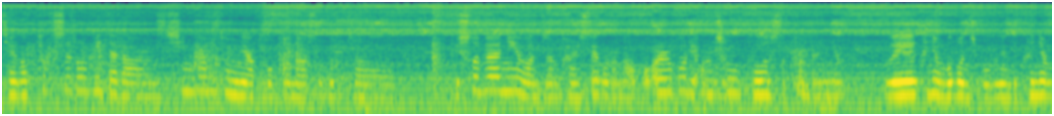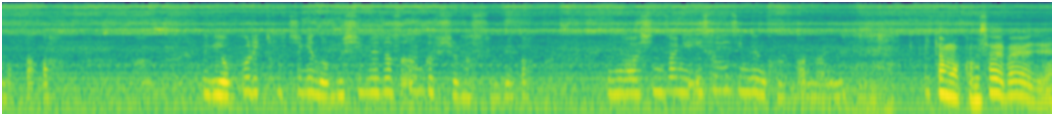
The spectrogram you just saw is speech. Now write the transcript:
제가 팍스로비드랑 신경통 약 먹고 나서부터 소변이 완전 갈색으로 나고 얼굴이 엄청 부었었거든요. 왜 그냥 먹었는지 모르겠는데 그냥 먹다가 여기 옆구리 통증이 너무 심해져서 응급실 왔습니다. 뭔가 신장에 이상이 생긴 걸까나요? 일단 뭐 검사해봐야지.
